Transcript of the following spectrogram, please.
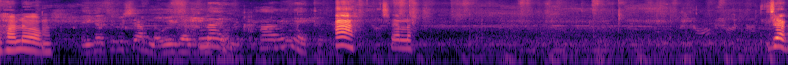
ভালো আম। নাই আমি। হ্যাঁ চলো। যাক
